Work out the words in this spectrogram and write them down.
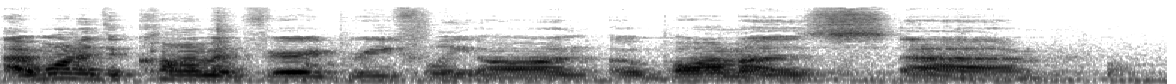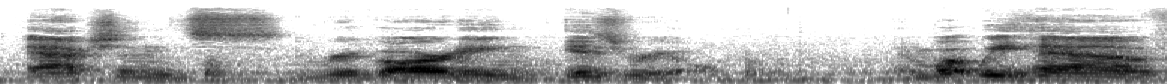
I wanted to comment very briefly on Obama's. Um, actions regarding Israel. And what we have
